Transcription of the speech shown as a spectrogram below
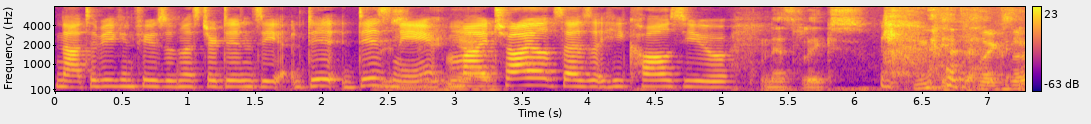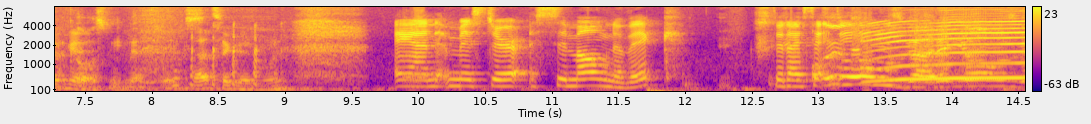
not to be confused with Mr. Dinsey, D- Disney. Disney, My yeah. child says that he calls you Netflix. Netflix, He okay. calls me Netflix. That's a good one. and Mr. Simonovic. Did I say? Oh, you almost got it. You almost got it.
